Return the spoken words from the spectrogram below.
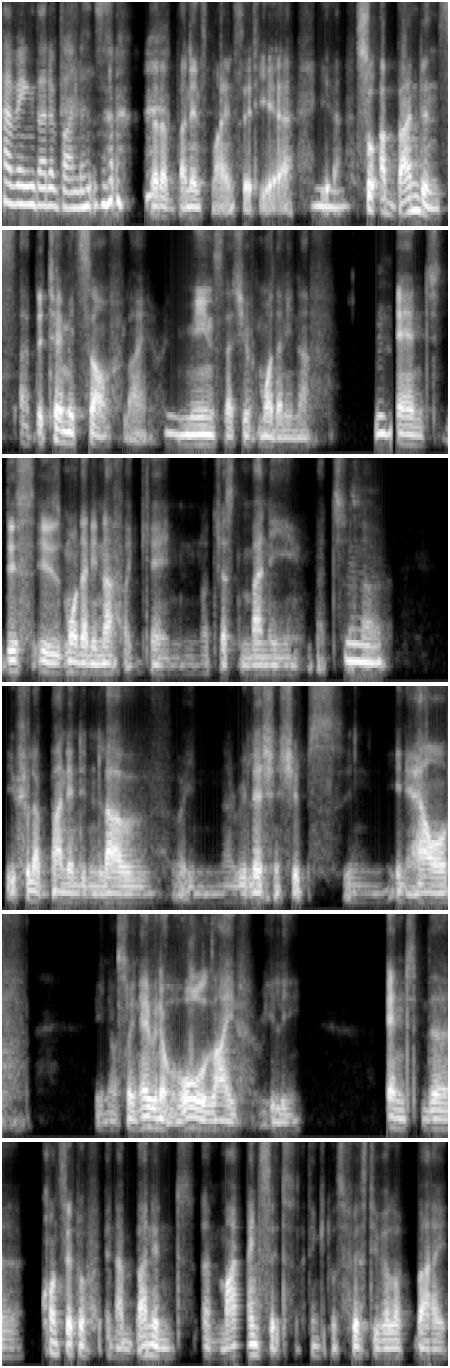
having that abundance that abundance mindset yeah mm. yeah so abundance uh, the term itself like mm. means that you have more than enough mm. and this is more than enough again not just money but uh, mm. you feel abundant in love in relationships in in health you know so in having a whole life really and the concept of an abundant uh, mindset i think it was first developed by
